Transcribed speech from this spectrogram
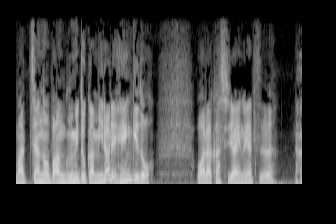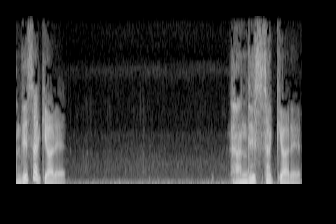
抹茶の番組とか見られへんけど、笑かし合いのやつ？何でしたっけあれ？何でしたっけあれ？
